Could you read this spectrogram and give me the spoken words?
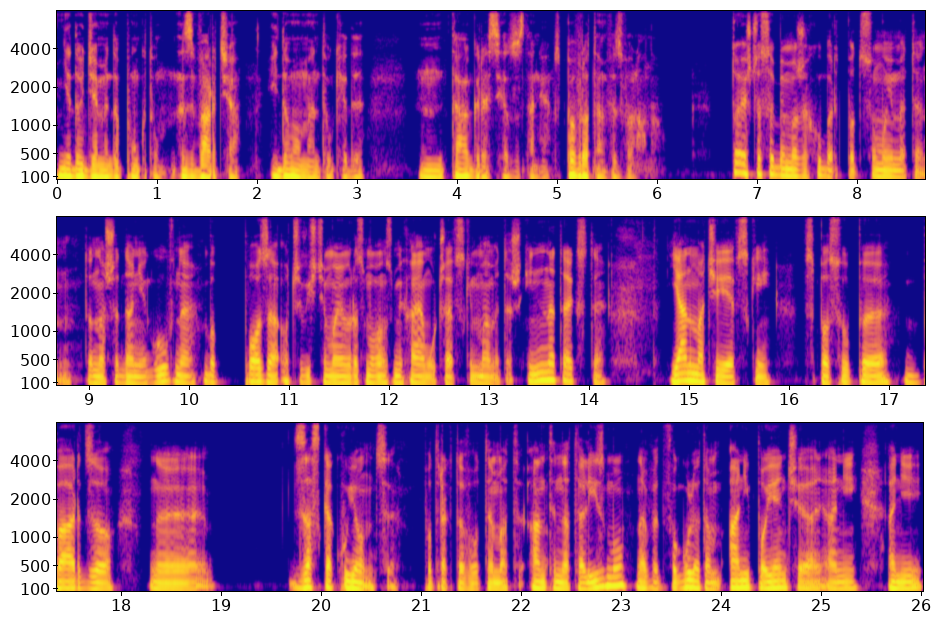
nie dojdziemy do punktu zwarcia i do momentu, kiedy mm, ta agresja zostanie z powrotem wyzwolona. To jeszcze sobie może, Hubert, podsumujmy ten, to nasze danie główne, bo poza oczywiście moją rozmową z Michałem Łuczewskim mamy też inne teksty. Jan Maciejewski w sposób e, bardzo zaskakujący potraktował temat antynatalizmu, nawet w ogóle tam ani pojęcie, ani, ani,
